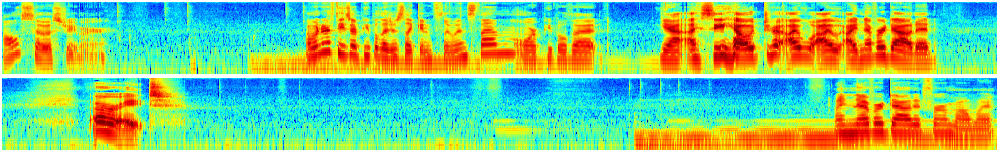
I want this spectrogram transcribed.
Also a streamer. I wonder if these are people that just like influence them or people that. Yeah, I see how I, I I never doubted. All right. I never doubted for a moment.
